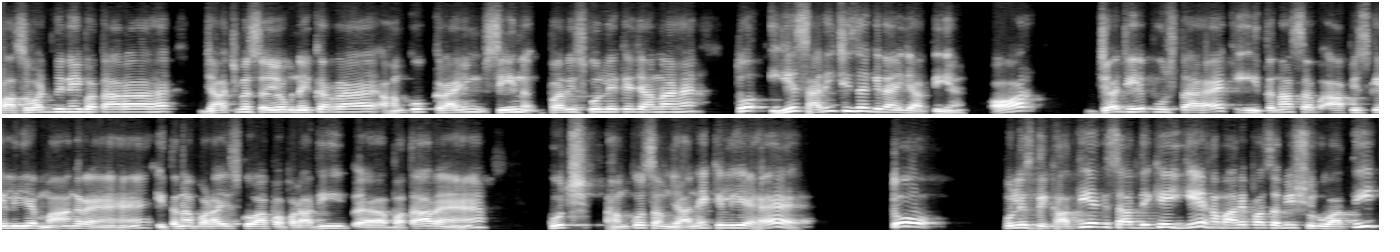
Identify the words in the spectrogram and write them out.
पासवर्ड भी नहीं बता रहा है। जाँच में सहयोग नहीं कर रहा है। हमको क्राइम सीन पर इसको लेके जाना है। तो ये सारी चीज़ें गिराई जाती हैं और जज ये पूछता है कि इतना सब आप इसके लिए मांग रहे हैं, इतना बड़ा इसको आप अपराधी बता रहे हैं कुछ हमको समझाने के लिए है तो पुलिस दिखाती है कि साहब देखिए, ये हमारे पास अभी शुरुआती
